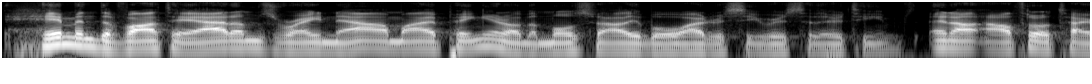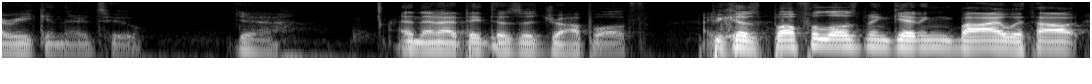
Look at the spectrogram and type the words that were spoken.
him and Davante Adams right now, in my opinion, are the most valuable wide receivers to their teams, and I'll, I'll throw Tyreek in there too. Yeah. And then I think there's a drop off because Buffalo's been getting by without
